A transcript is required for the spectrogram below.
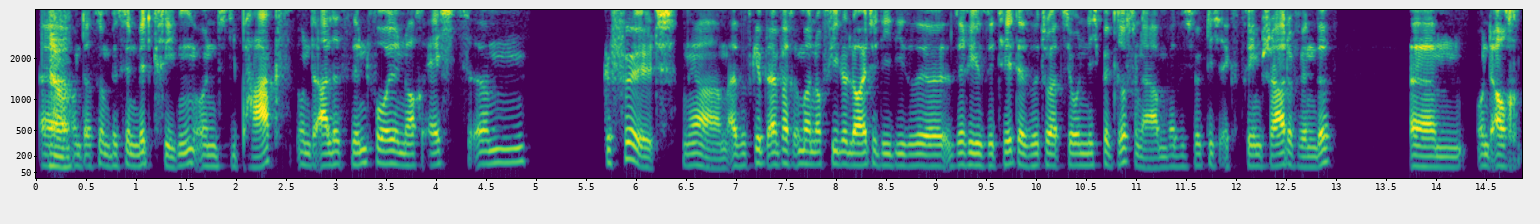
äh, Ja. und das so ein bisschen mitkriegen. Und die Parks und alles sind wohl noch echt ähm, gefüllt. Ja, also es gibt einfach immer noch viele Leute, die diese Seriosität der Situation nicht begriffen haben, was ich wirklich extrem schade finde. Ähm, und auch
